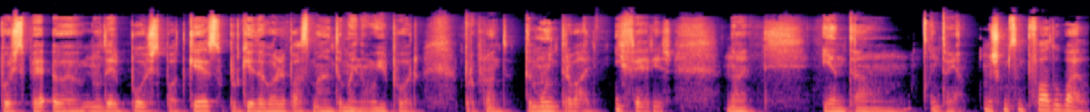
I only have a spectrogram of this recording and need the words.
posto, uh, não ter posto podcast, o porquê de agora para a semana também não ir pôr, porque pronto, tem muito trabalho e férias, não é? E então, então yeah. Mas começando por falar do baile,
